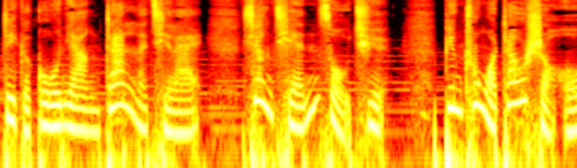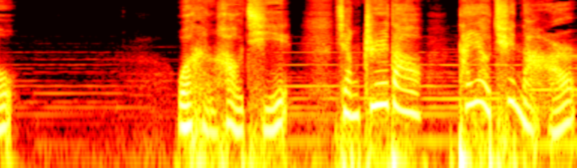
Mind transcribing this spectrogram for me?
这个姑娘站了起来，向前走去，并冲我招手。我很好奇，想知道她要去哪儿，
